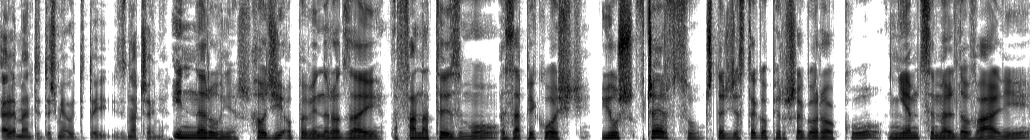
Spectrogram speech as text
elementy też miały tutaj znaczenie? Inne również. Chodzi o pewien rodzaj fanatyzmu, zapiekłości. Już w czerwcu 1941 roku Niemcy meldowali,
